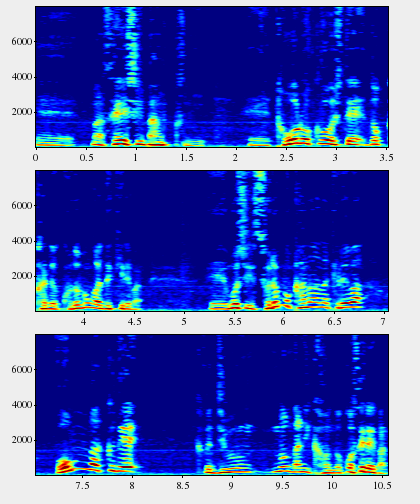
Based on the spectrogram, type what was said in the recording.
えーまあ、精子バンクに、えー登録をして、どっかで子供ができれば、えーもしそれも叶わなければ、音楽で自分の何かを残せれば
